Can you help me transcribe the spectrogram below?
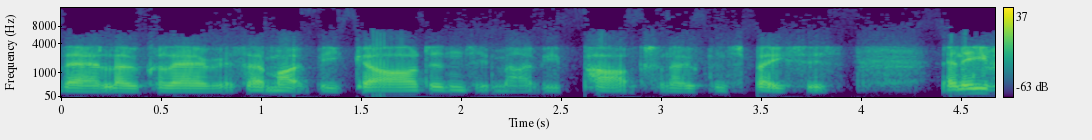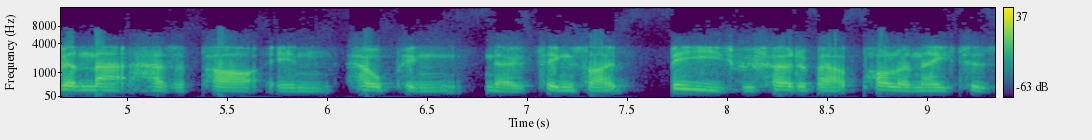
their local areas. That might be gardens, it might be parks and open spaces, and even that has a part in helping you know things like bees. We've heard about pollinators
